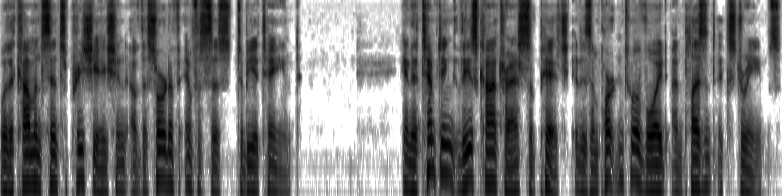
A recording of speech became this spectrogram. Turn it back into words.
with a common sense appreciation of the sort of emphasis to be attained. In attempting these contrasts of pitch it is important to avoid unpleasant extremes.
